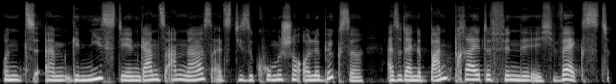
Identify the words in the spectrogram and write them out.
und ähm, genießt den ganz anders als diese komische olle Büchse. Also deine Bandbreite, finde ich, wächst.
